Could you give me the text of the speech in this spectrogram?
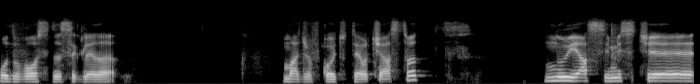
удоволствие да се гледа матч, в който те участват. Но и аз си мисля, че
